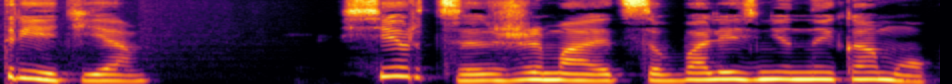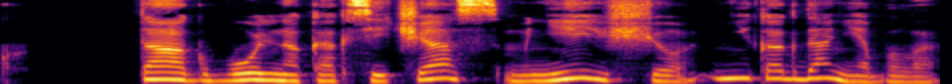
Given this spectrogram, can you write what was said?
третья. Сердце сжимается в болезненный комок. Так больно, как сейчас, мне еще никогда не было.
